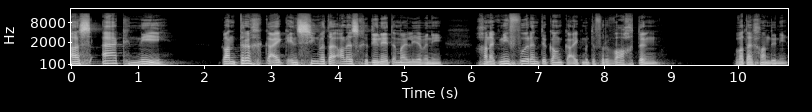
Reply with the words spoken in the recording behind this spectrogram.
As ek nie kan terugkyk en sien wat hy alles gedoen het in my lewe nie, gaan ek nie vorentoe kan kyk met 'n verwagting vir wat hy gaan doen nie.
